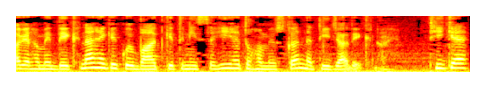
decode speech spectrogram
अगर हमें देखना है कि कोई बात कितनी सही है तो हमें उसका नतीजा देखना है। ठीक है?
